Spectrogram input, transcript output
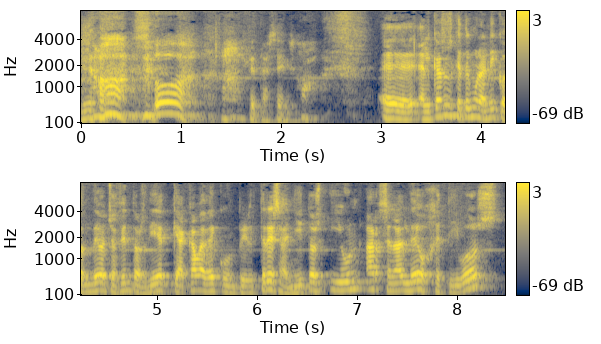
sí. ¡Ah! ¡Oh! ¡Ah! Z6. ¡Ah! Eh, el caso es que tengo una Nikon D810 que acaba de cumplir tres añitos y un arsenal de objetivos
